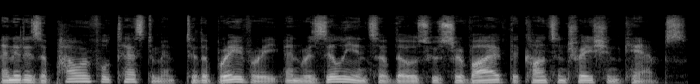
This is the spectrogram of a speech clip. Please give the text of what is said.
and it is a powerful testament to the bravery and resilience of those who survived the concentration camps.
